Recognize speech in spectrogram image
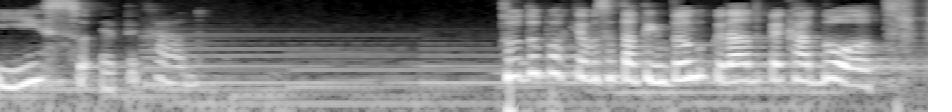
e isso é pecado. Tudo porque você está tentando cuidar do pecado do outro.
